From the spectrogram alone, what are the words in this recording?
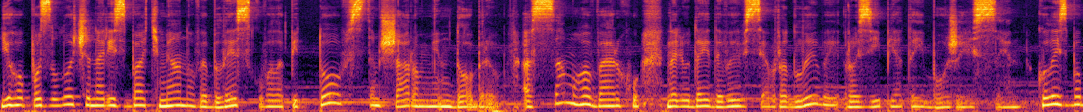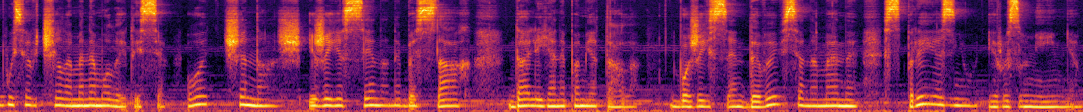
Його позолочена різьба тьмяно виблискувала під товстим шаром міндобрив, а з самого верху на людей дивився вродливий розіп'ятий Божий син. Колись бабуся вчила мене молитися. Отче наш, і же єси на небесах. Далі я не пам'ятала. Божий син дивився на мене з приязню і розумінням.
